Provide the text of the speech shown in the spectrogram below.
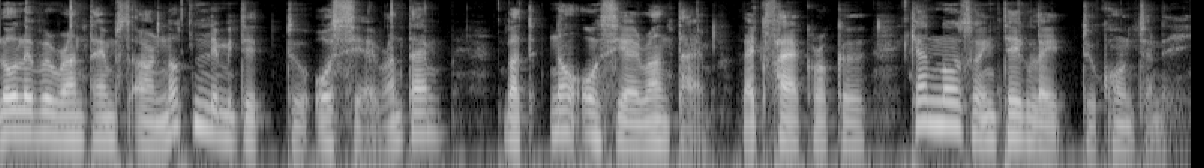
Low-level runtimes are not limited to OCI runtime, but non-OCI runtime, like Firecracker, can also integrate to Containerd.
